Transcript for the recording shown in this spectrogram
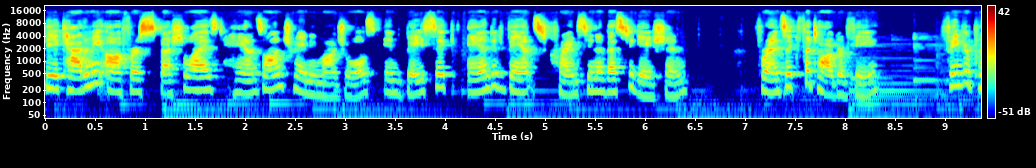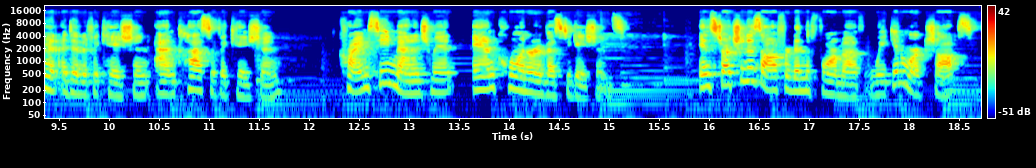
The Academy offers specialized hands on training modules in basic and advanced crime scene investigation, forensic photography, fingerprint identification and classification, crime scene management, and coroner investigations. Instruction is offered in the form of weekend workshops,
